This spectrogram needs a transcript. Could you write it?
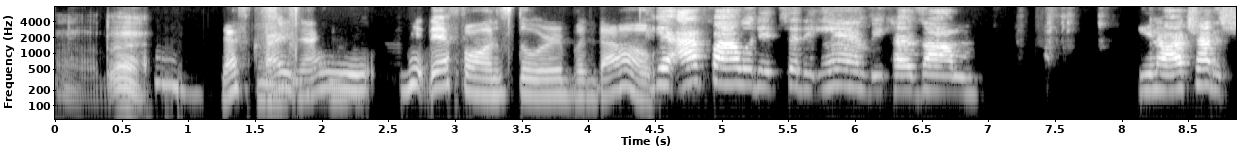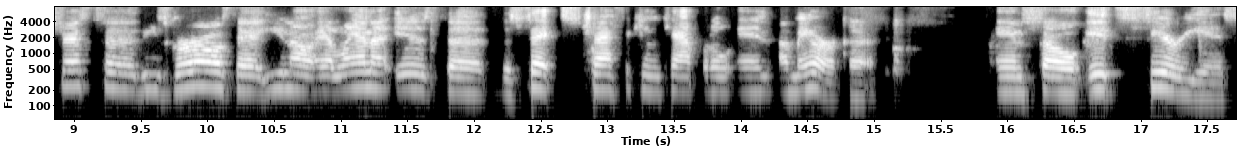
Oh, damn. That's crazy. I didn't get that far in the story, but dog. Yeah, I followed it to the end because um, you know, I try to stress to these girls that you know Atlanta is the the sex trafficking capital in America, and so it's serious.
